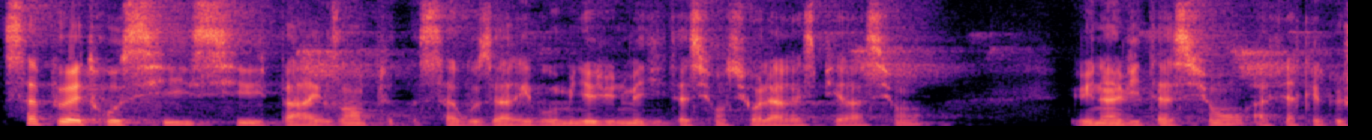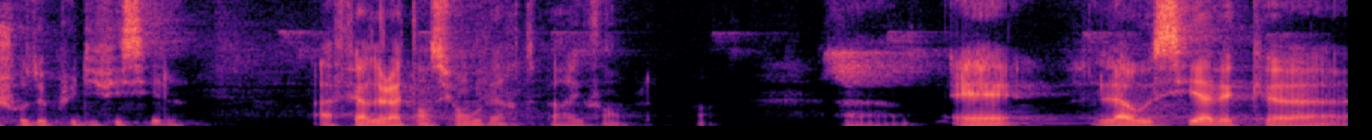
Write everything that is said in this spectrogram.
Ça peut être aussi, si par exemple ça vous arrive au milieu d'une méditation sur la respiration, une invitation à faire quelque chose de plus difficile, à faire de l'attention ouverte par exemple. Euh, et là aussi avec euh,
